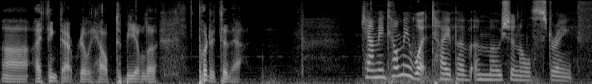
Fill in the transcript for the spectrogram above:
uh, I think that really helped to be able to put it to that. Cami, tell me what type of emotional strength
